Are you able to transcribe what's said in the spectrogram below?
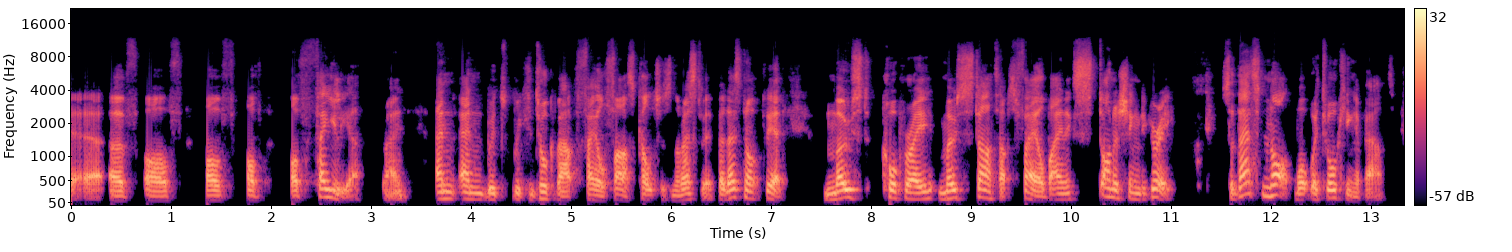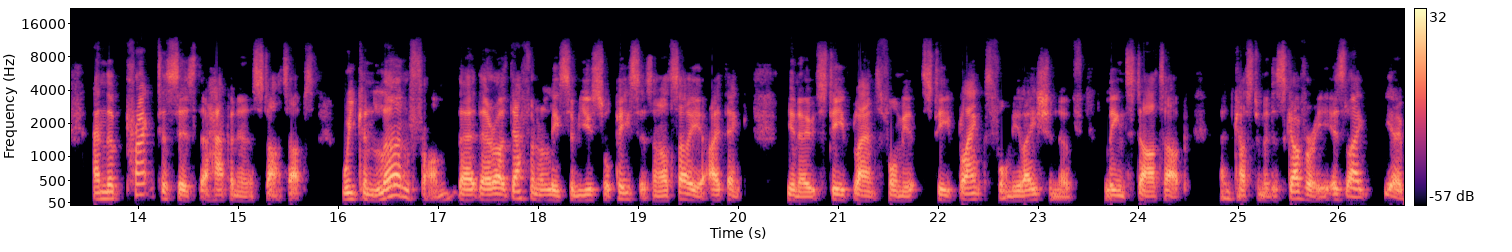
uh, of, of of of of failure, right? And and we, we can talk about fail fast cultures and the rest of it, but let's not forget most corporate most startups fail by an astonishing degree. So that's not what we're talking about. And the practices that happen in startups, we can learn from. There, there are definitely some useful pieces. And I'll tell you, I think, you know, Steve Blank's, formu- Steve Blank's formulation of lean startup and customer discovery is like, you know,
